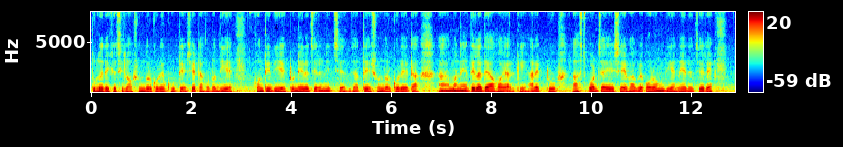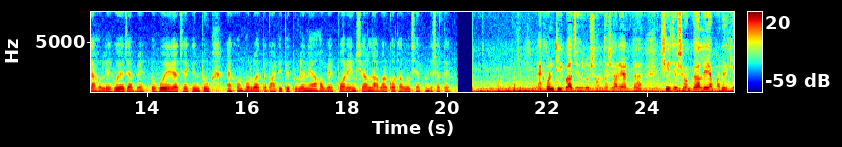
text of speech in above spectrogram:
তুলে রেখেছিল সুন্দর করে ঘুটে, সেটা হলো দিয়ে খুন্তি দিয়ে একটু নেড়ে চেড়ে নিচ্ছে, যাতে সুন্দর করে এটা মানে তেলে দেওয়া হয় আর কি। আর একটু লাস্ট পর্যায়ে এসে এভাবে ওরং দিয়ে নেড়ে চেড়ে তাহলে হয়ে যাবে। তো হয়ে গেছে কিন্তু এখন হলো একটা বাটিতে তুলে নেওয়া হবে। পরে ইনশাল্লাহ আবার কথা বলছি আপনাদের সাথে। এখন ঠিক বাজে হলো সন্ধ্যা সাড়ে আটটা। সে যে সকালে আপনাদেরকে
